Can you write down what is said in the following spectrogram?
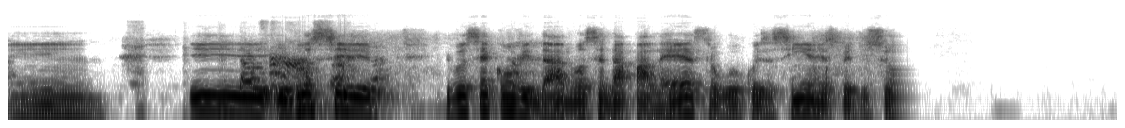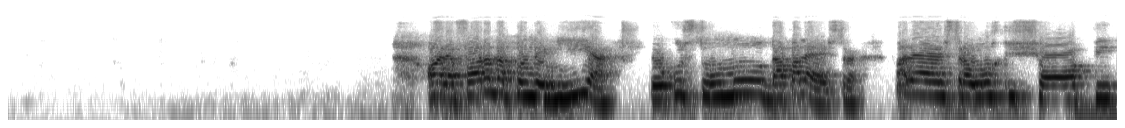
Sim. E, então, e você e você é convidado, você dá palestra, alguma coisa assim a respeito do seu Olha, fora da pandemia, eu costumo dar palestra. Palestra, workshop.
